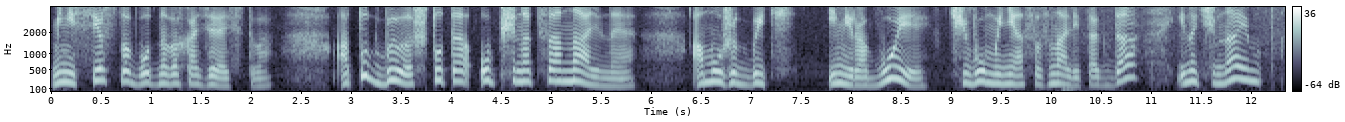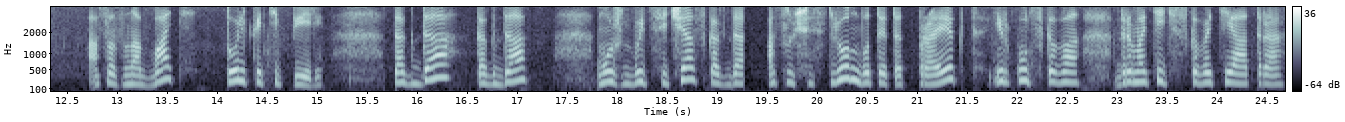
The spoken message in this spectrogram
Министерства водного хозяйства. А тут было что-то общенациональное, а может быть и мировое, чего мы не осознали тогда и начинаем осознавать только теперь. Тогда, когда, может быть, сейчас, когда осуществлен вот этот проект Иркутского драматического театра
